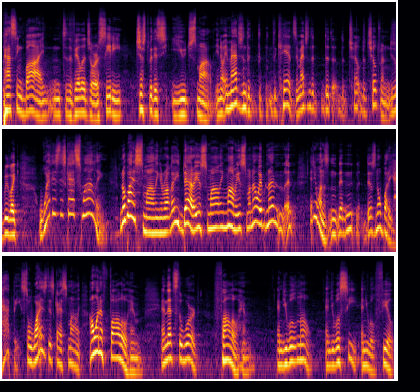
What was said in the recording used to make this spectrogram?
passing by into the village or a city just with this huge smile. You know, imagine the, the, the kids, imagine the, the, the, chil- the children. You'll be like, why is this guy smiling? Nobody's smiling around. Hey, dad, are you smiling? Mom, are you smiling? No, no, anyone's, there's nobody happy. So why is this guy smiling? I want to follow him. And that's the word follow him. And you will know, and you will see, and you will feel.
